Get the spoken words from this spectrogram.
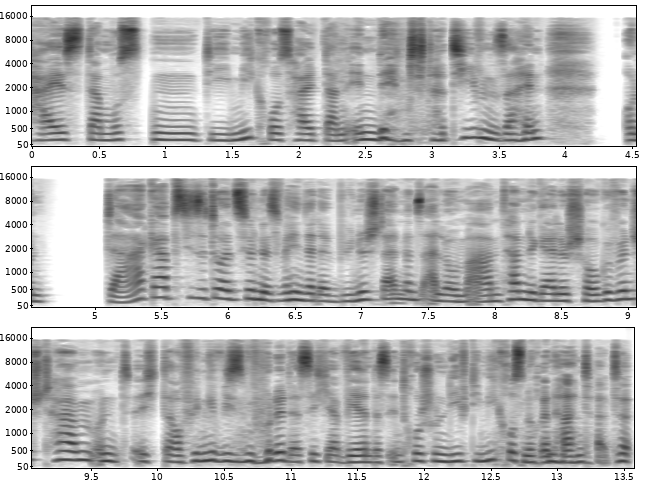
Heißt, da mussten die Mikros halt dann in den Stativen sein. Und da gab es die Situation, dass wir hinter der Bühne standen, uns alle umarmt haben, eine geile Show gewünscht haben und ich darauf hingewiesen wurde, dass ich ja während das Intro schon lief, die Mikros noch in der Hand hatte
